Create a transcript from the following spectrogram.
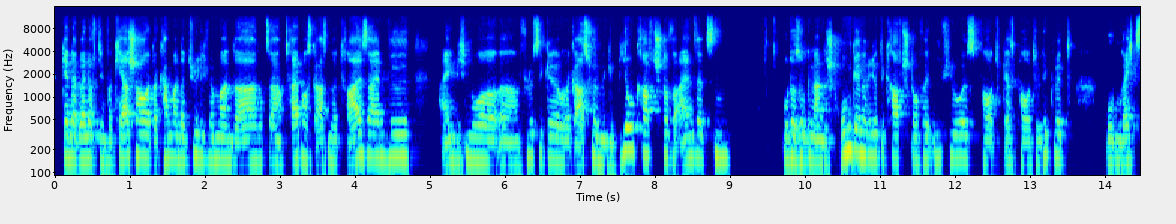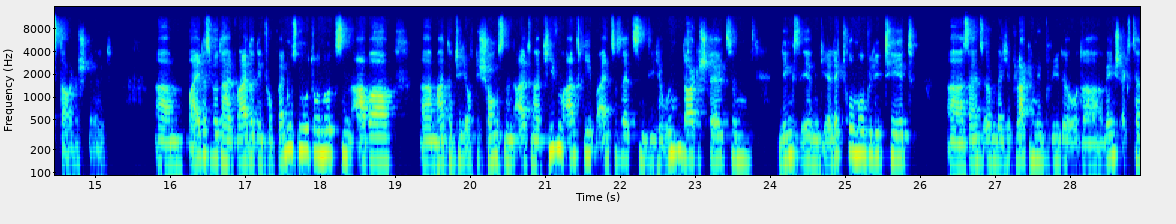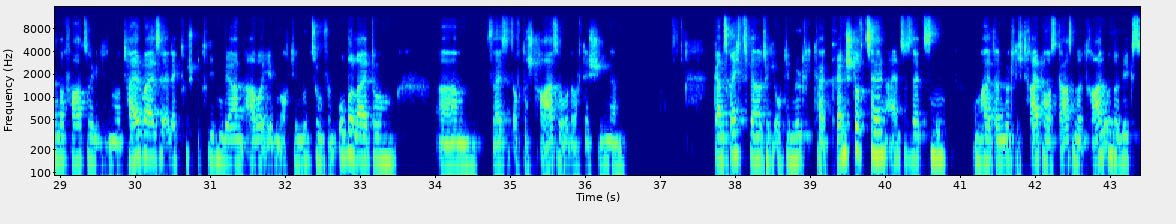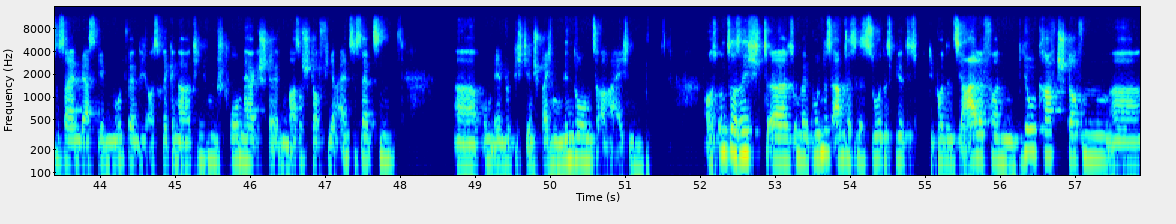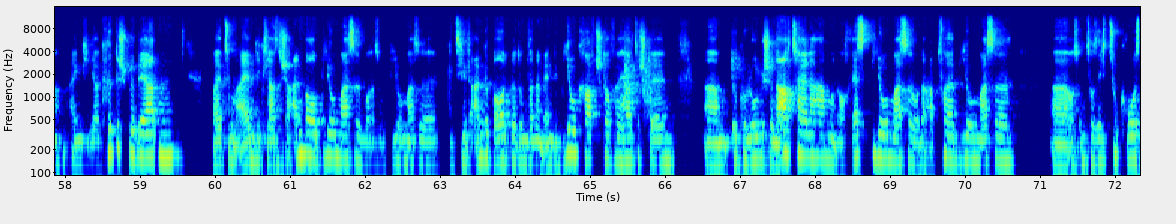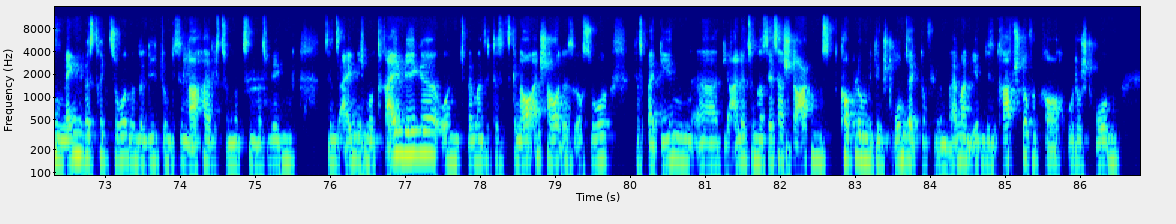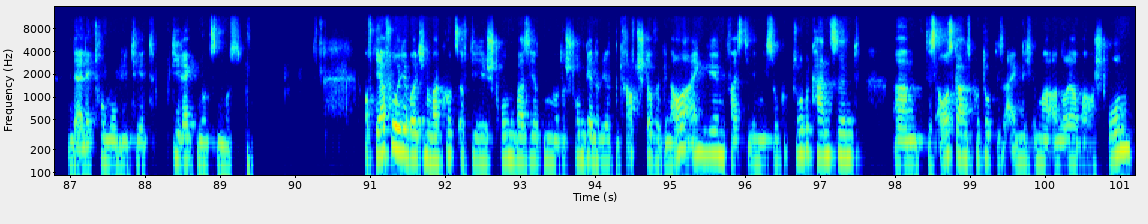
generell auf den Verkehr schaut. Da kann man natürlich, wenn man da sozusagen treibhausgasneutral sein will, eigentlich nur äh, flüssige oder gasförmige Biokraftstoffe einsetzen oder sogenannte stromgenerierte Kraftstoffe, E-Fuels, Gas, Power to Liquid, oben rechts dargestellt. Ähm, beides wird halt weiter den Verbrennungsmotor nutzen, aber ähm, hat natürlich auch die Chance, einen alternativen Antrieb einzusetzen, die hier unten dargestellt sind. Links eben die Elektromobilität, äh, seien es irgendwelche Plug-in-Hybride oder Range-Extender-Fahrzeuge, die nur teilweise elektrisch betrieben werden, aber eben auch die Nutzung von Oberleitungen, ähm, sei es jetzt auf der Straße oder auf der Schiene. Ganz rechts wäre natürlich auch die Möglichkeit, Brennstoffzellen einzusetzen, um halt dann wirklich treibhausgasneutral unterwegs zu sein, wäre es eben notwendig, aus regenerativem Strom hergestellten Wasserstoff hier einzusetzen, äh, um eben wirklich die entsprechenden Minderungen zu erreichen. Aus unserer Sicht äh, des Umweltbundesamtes ist es so, dass wir die Potenziale von Biokraftstoffen äh, eigentlich eher kritisch bewerten, weil zum einen die klassische Anbaubiomasse, wo also Biomasse gezielt angebaut wird, um dann am Ende Biokraftstoffe herzustellen, ähm, ökologische Nachteile haben und auch Restbiomasse oder Abfallbiomasse äh, aus unserer Sicht zu großen Mengenrestriktionen unterliegt, um diese nachhaltig zu nutzen. Deswegen sind es eigentlich nur drei Wege und wenn man sich das jetzt genau anschaut, ist es auch so, dass bei denen, äh, die alle zu einer sehr, sehr starken Kopplung mit dem Stromsektor führen, weil man eben diese Kraftstoffe braucht oder Strom in der Elektromobilität direkt nutzen muss. Auf der Folie wollte ich noch mal kurz auf die strombasierten oder stromgenerierten Kraftstoffe genauer eingehen, falls die Ihnen nicht so, so bekannt sind. Ähm, das Ausgangsprodukt ist eigentlich immer erneuerbarer Strom,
